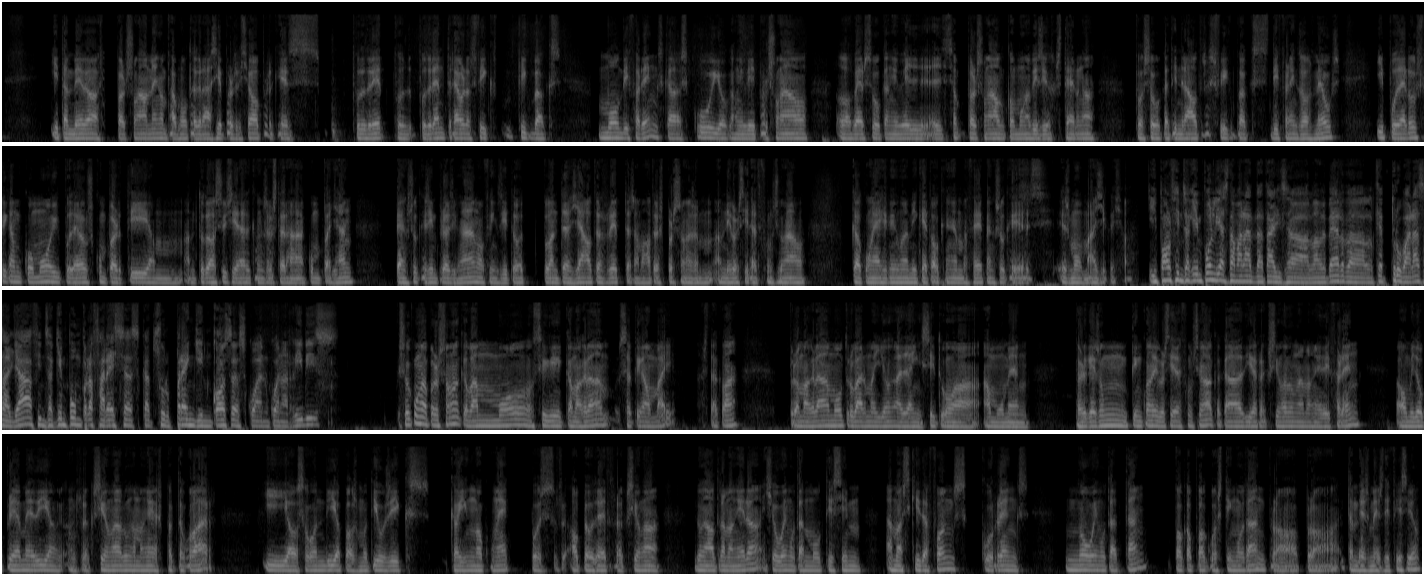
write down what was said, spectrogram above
i també personalment em fa molta gràcia per això, perquè és, podré, podrem treure feedbacks molt diferents, cadascú, jo que a nivell personal, l'Alberto que a nivell personal com una visió externa però segur que tindrà altres feedbacks diferents als meus i poder-los ficar en comú i poder-los compartir amb, amb tota la societat que ens estarà acompanyant penso que és impressionant o fins i tot plantejar altres reptes amb altres persones amb, amb diversitat funcional que coneguin una miqueta el que anem a fer, penso que és, és molt màgic, això. I, Pol, fins a quin punt li has demanat detalls a l'Albert del que et trobaràs allà? Fins a quin punt prefereixes que et sorprenguin coses quan, quan arribis? Soc una persona que va molt... O sigui, que m'agrada saber on vaig, està clar, però m'agrada molt trobar-me jo allà in situ al moment, perquè és un, tinc una diversitat funcional que cada dia reacciona d'una manera diferent, o millor el primer dia reacciona d'una manera espectacular, i el segon dia, pels motius X que jo no conec, doncs el peu dret reacciona d'una altra manera. Això ho he notat moltíssim amb esquí de fons, corrents no ho he notat tant, a poc a poc ho estic notant, però, però també és més difícil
